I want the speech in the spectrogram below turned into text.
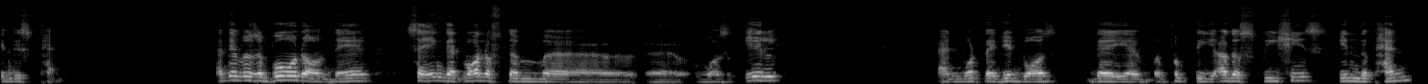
In this pen. And there was a board on there saying that one of them uh, uh, was ill And what they did was they uh, put the other species in the pen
